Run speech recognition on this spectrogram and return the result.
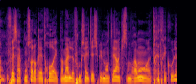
on fait sa console rétro avec pas mal de fonctionnalités supplémentaires qui sont vraiment euh, très très cool.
